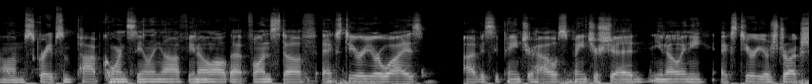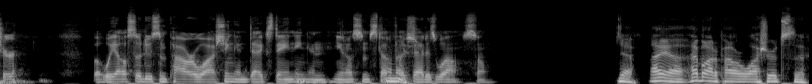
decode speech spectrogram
um, scrape some popcorn ceiling off. You know, all that fun stuff. Exterior wise, obviously paint your house, paint your shed. You know, any exterior structure. But we also do some power washing and deck staining, and you know some stuff Oh, like that as well. So Yeah, I uh, I bought a power washer. It's the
